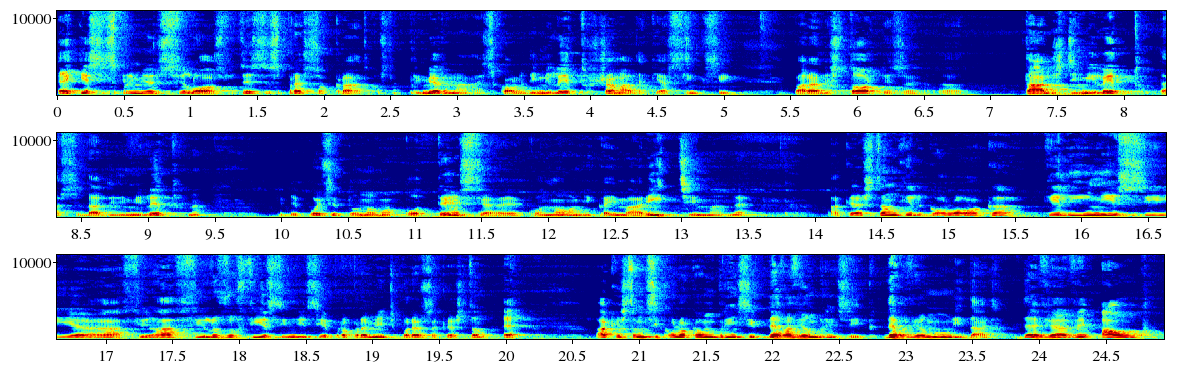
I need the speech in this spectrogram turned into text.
é que esses primeiros filósofos, esses pré-socráticos, né, primeiro na escola de Mileto, chamada que é assim que se, para Aristóteles, é, é, Tales de Mileto, da cidade de Mileto, né, que depois se tornou uma potência econômica e marítima, né, a questão que ele coloca, que ele inicia, a, filosofia se inicia propriamente por essa questão, é a questão de se colocar um princípio. Deve haver um princípio, deve haver uma unidade, deve haver algo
